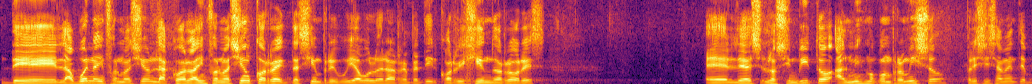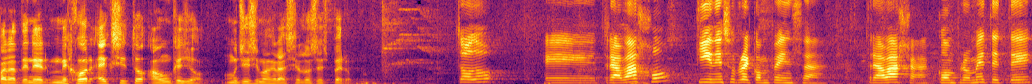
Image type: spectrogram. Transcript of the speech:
de la buena información, la, información correcta, siempre, y voy a volver a repetir, corrigiendo errores, eh, les, los invito al mismo compromiso, precisamente para tener mejor éxito aún que yo. Muchísimas gracias, los espero. Todo eh, trabajo tiene su recompensa. Trabaja, comprométete,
